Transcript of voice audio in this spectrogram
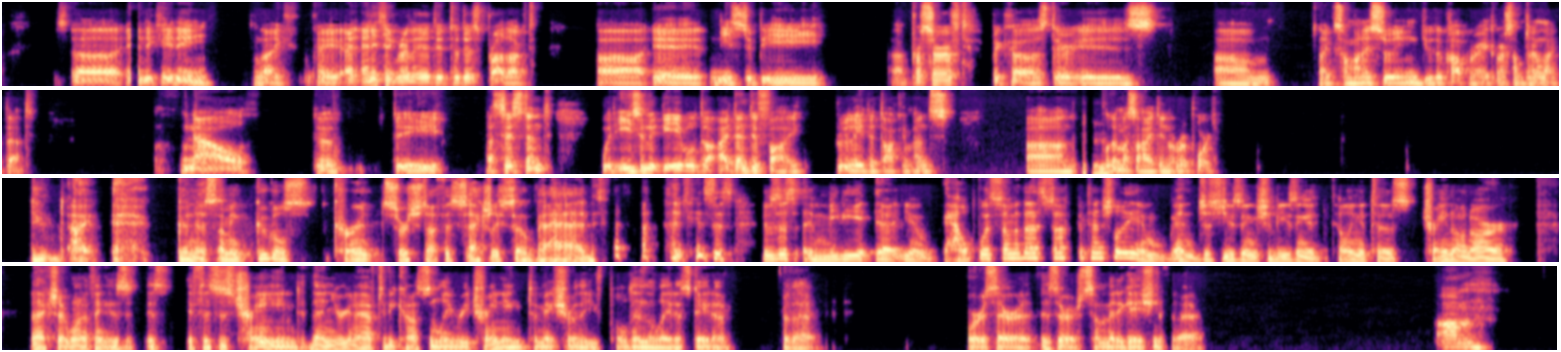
uh, indicating like okay anything related to this product uh, it needs to be uh, preserved because there is um, like someone is suing due to copyright or something like that. Now, the the assistant would easily be able to identify related documents and Mhm. put them aside in a report. You, I, goodness, I mean, Google's current search stuff is actually so bad. is this is this immediate, uh, you know, help with some of that stuff potentially, and and just using should be using it, telling it to train on our. Actually, I want to think is is if this is trained, then you're going to have to be constantly retraining to make sure that you've pulled in the latest data for that. Or is there a, is there some mitigation for that? Um,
